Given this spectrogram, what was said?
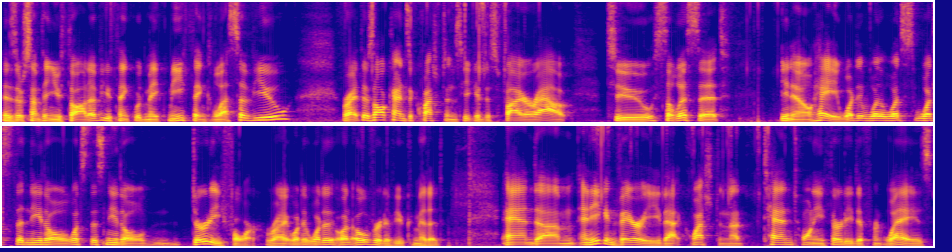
Is there something you thought of you think would make me think less of you? Right? There's all kinds of questions he could just fire out to solicit you know, hey, what, what, what's what's the needle? What's this needle dirty for, right? What what what overt have you committed? And um, and he can vary that question uh, 10, 20, 30 different ways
